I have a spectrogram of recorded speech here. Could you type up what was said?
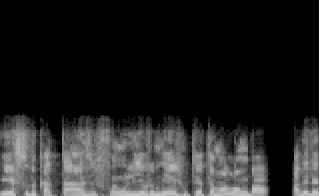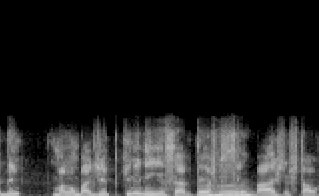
Esse do Catarse foi um livro mesmo, tem até uma lombada, ele é bem uma lombadinha pequenininha, sabe? Tem uhum. acho que 100 páginas e tal.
